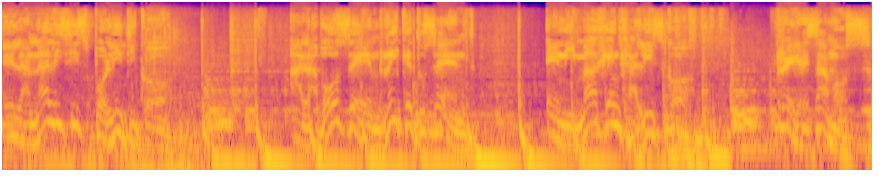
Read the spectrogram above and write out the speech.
El análisis político. A la voz de Enrique Tucent. En Imagen Jalisco. Regresamos.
